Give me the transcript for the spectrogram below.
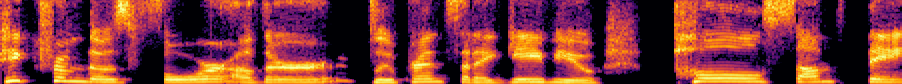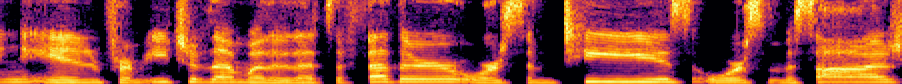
pick from those four other blueprints that I gave you, pull something in from each of them, whether that's a feather or some tease or some massage,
